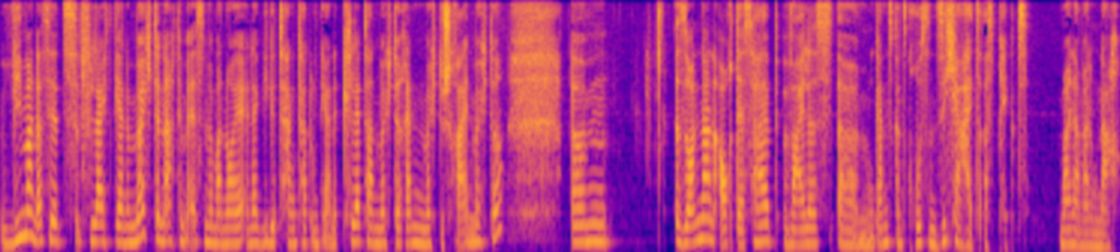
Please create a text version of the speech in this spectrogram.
wie man das jetzt vielleicht gerne möchte nach dem Essen, wenn man neue Energie getankt hat und gerne klettern möchte, rennen möchte, schreien möchte. Ähm, sondern auch deshalb, weil es ähm, ganz, ganz großen Sicherheitsaspekt meiner Meinung nach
